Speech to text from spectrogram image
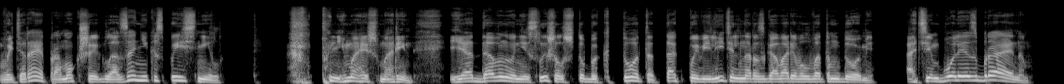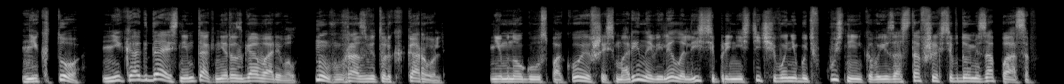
Вытирая промокшие глаза, Никас пояснил. «Понимаешь, Марин, я давно не слышал, чтобы кто-то так повелительно разговаривал в этом доме, а тем более с Брайаном. Никто, никогда с ним так не разговаривал, ну, разве только король». Немного успокоившись, Марина велела Лисе принести чего-нибудь вкусненького из оставшихся в доме запасов.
